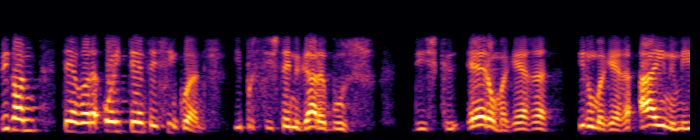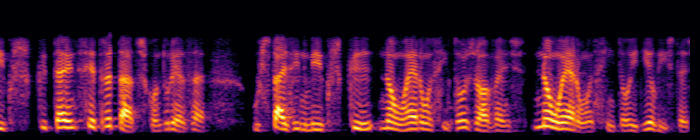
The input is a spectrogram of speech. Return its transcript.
Bigon tem agora 85 anos e persiste em negar abusos. Diz que era uma guerra e numa guerra há inimigos que têm de ser tratados com dureza. Os tais inimigos que não eram assim tão jovens, não eram assim tão idealistas.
